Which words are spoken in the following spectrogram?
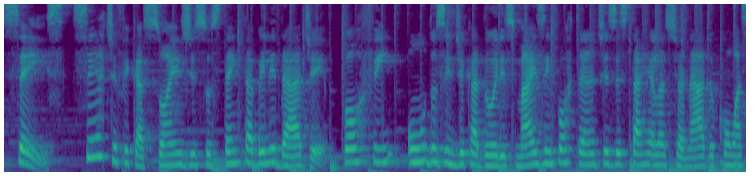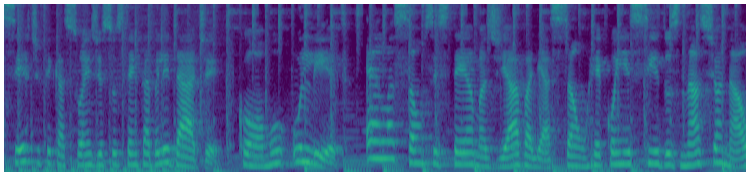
6. Certificações de sustentabilidade. Por fim, um dos indicadores mais importantes está relacionado com as certificações de sustentabilidade, como o LEED. Elas são sistemas de avaliação reconhecidos nacional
